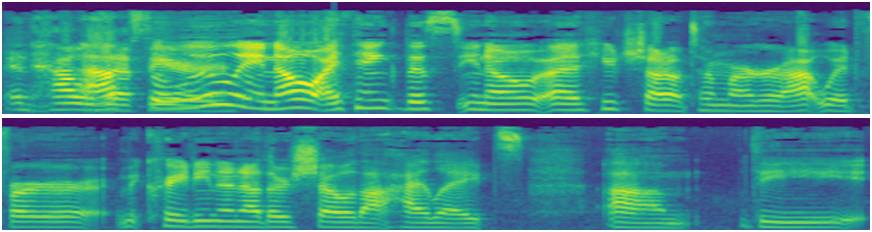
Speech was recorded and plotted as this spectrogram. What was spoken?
And how is that fair? Absolutely. No, I think this, you know, a huge shout out to Margaret Atwood for creating another show that highlights um, the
